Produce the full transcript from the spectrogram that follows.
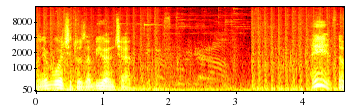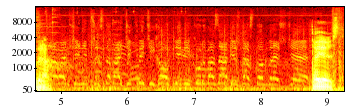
no nie było cię tu, zabiłem cię. Dobra. To jest.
